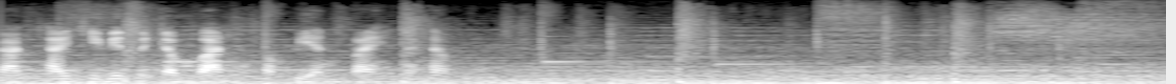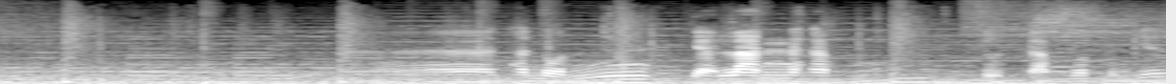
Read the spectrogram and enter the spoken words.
การใช้ชีวิตประจำวันก็เปลี่ยนไปนะครับ ถนนจะรันนะครับ จุดกลับรถมันเยอะ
